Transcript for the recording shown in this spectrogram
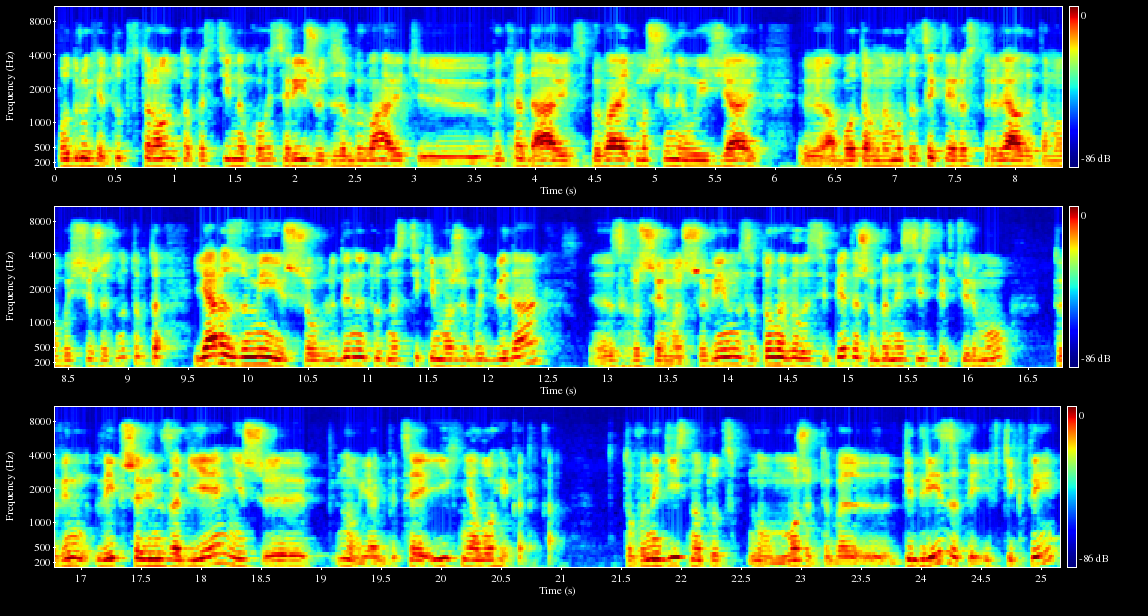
По-друге, тут в Торонто постійно когось ріжуть, забивають, е, викрадають, збивають машини, уїжджають. або там на мотоциклі розстріляли, там, або ще щось. Ну, тобто, я розумію, що в людини тут настільки може бути біда з грошима, що він за того велосипеда, щоб не сісти в тюрму, то він ліпше він заб'є, ніж е, ну, якби це їхня логіка така. Тобто вони дійсно тут ну, можуть тебе е, підрізати і втікти,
